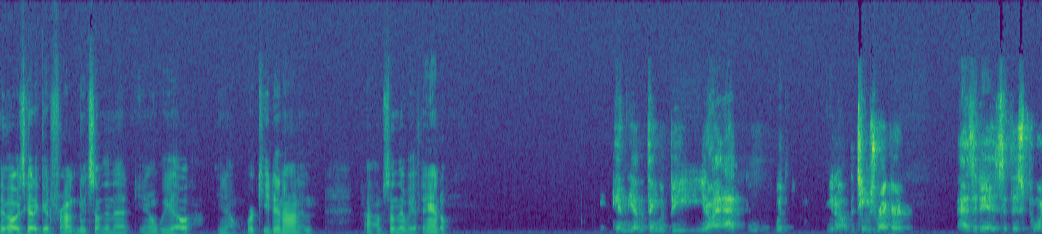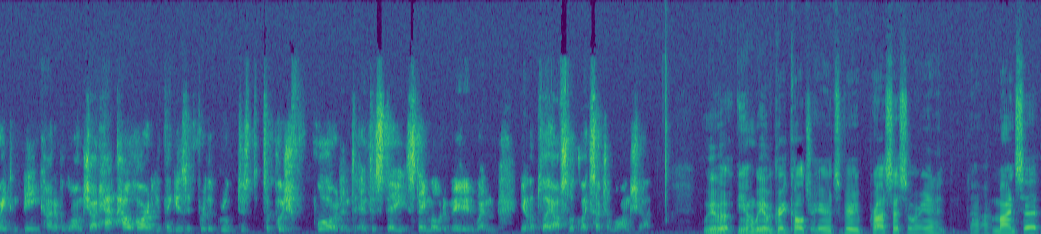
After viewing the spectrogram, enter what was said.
they've always got a good front, and it's something that you know we all you know we're keyed in on, and um, something that we have to handle. And the other thing would be, you know, at with you know the team's record as it is at this point and being kind of a long shot, how, how hard do you think is it for the group just to push forward and to, and to stay stay motivated when you know the playoffs look like such a long shot? We have a you know we have a great culture here. It's a very process oriented uh, mindset.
